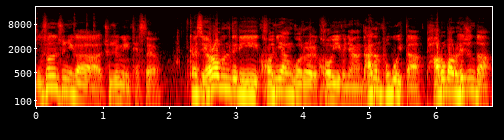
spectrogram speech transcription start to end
우선순위가 조정이 됐어요. 그래서 여러분들이 건의한 거를 거의 그냥 나는 보고 있다. 바로바로 해준다.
